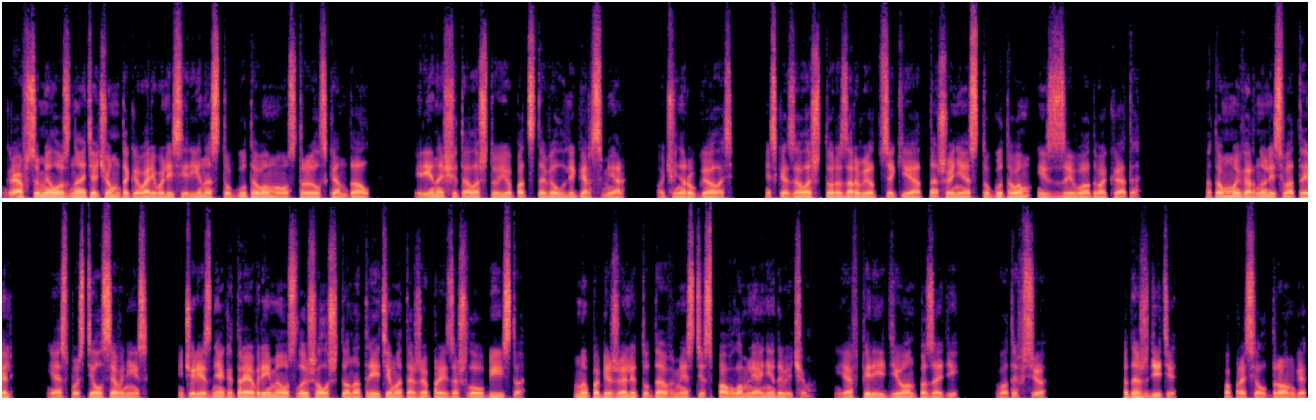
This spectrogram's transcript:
Граф сумел узнать, о чем договаривались Ирина с Тугутовым и устроил скандал. Ирина считала, что ее подставил Легарсмер, очень ругалась и сказала, что разорвет всякие отношения с Тугутовым из-за его адвоката. Потом мы вернулись в отель, я спустился вниз, и через некоторое время услышал, что на третьем этаже произошло убийство. Мы побежали туда вместе с Павлом Леонидовичем. Я впереди, он позади. Вот и все. «Подождите», — попросил Дронга.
